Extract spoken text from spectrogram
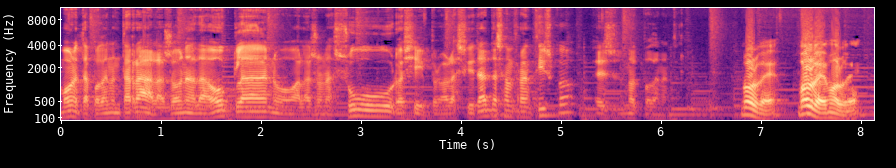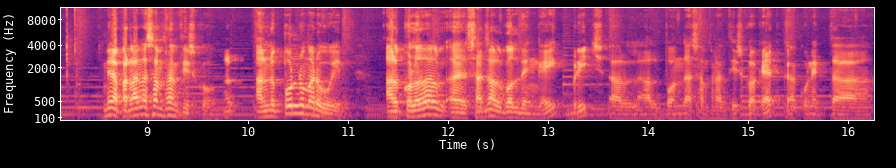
Bueno, te poden enterrar a la zona d'Oakland o a la zona sur o així, però a la ciutat de San Francisco és, no et poden enterrar. Molt bé, molt bé, molt bé. Mira, parlant de San Francisco, el punt número 8, el color del... Eh, saps el Golden Gate Bridge, el, el pont de San Francisco aquest, que connecta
